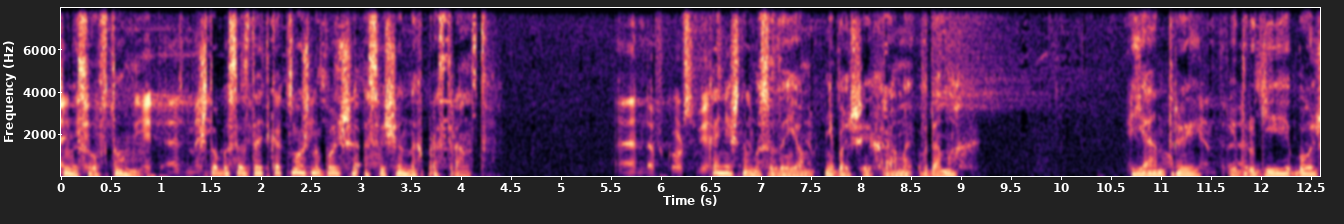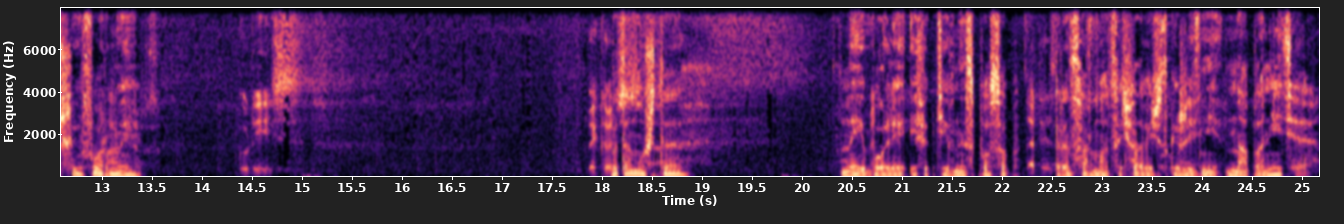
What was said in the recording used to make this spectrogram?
Смысл в том, чтобы создать как можно больше освещенных пространств. Конечно, мы создаем небольшие храмы в домах, янтры и другие большие формы, потому что наиболее эффективный способ трансформации человеческой жизни на планете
